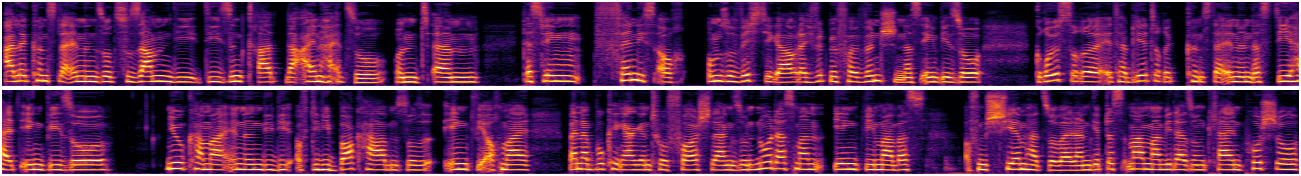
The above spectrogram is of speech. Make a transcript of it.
alle KünstlerInnen so zusammen, die, die sind gerade eine Einheit so. Und ähm, deswegen fände ich es auch umso wichtiger oder ich würde mir voll wünschen, dass irgendwie so größere, etabliertere KünstlerInnen, dass die halt irgendwie so NewcomerInnen, die, die, auf die die Bock haben, so irgendwie auch mal bei einer Booking-Agentur vorschlagen. So nur, dass man irgendwie mal was auf dem Schirm hat, so, weil dann gibt es immer mal wieder so einen kleinen Push so,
